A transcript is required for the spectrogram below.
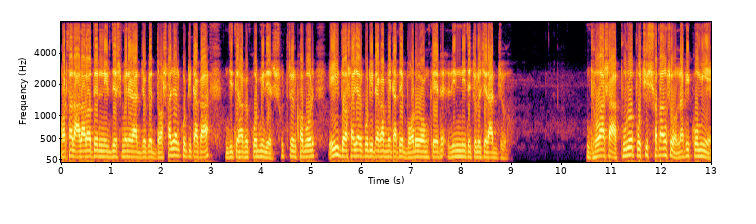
অর্থাৎ আদালতের নির্দেশ মেনে রাজ্যকে দশ হাজার কোটি টাকা দিতে হবে কর্মীদের। সূত্রের খবর, এই দশ হাজার কোটি টাকা মেটাতে বড় অঙ্কের ঋণ নিতে চলেছে রাজ্য। ধোঁয়াশা পুরো পঁচিশ শতাংশ নাকি কমিয়ে?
